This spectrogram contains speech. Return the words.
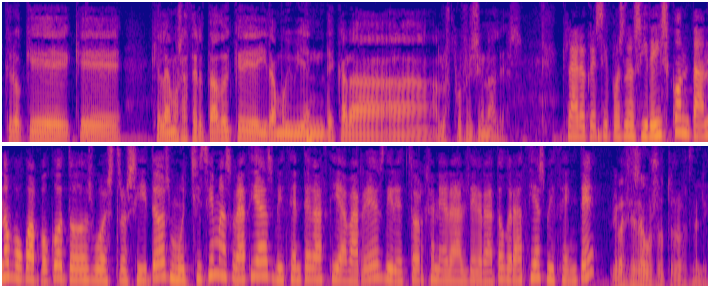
creo que, la hemos acertado y que irá muy bien de cara a los profesionales. Claro que sí, pues nos iréis contando poco a poco todos vuestros hitos. Muchísimas gracias, Vicente García Barres, director general de Grato. Gracias, Vicente. Gracias a vosotros, Meli.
